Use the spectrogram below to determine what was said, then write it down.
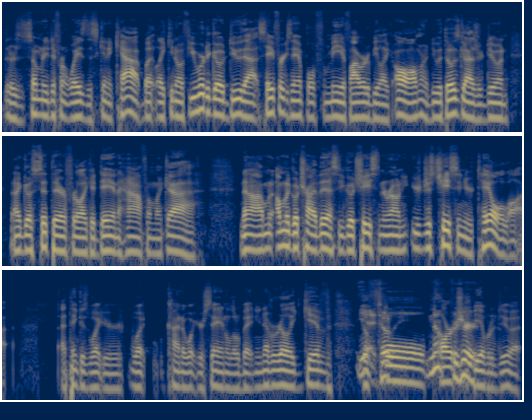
there's so many different ways to skin a cat but like you know if you were to go do that say for example for me if i were to be like oh i'm gonna do what those guys are doing and i go sit there for like a day and a half i'm like ah now I'm, I'm gonna go try this. You go chasing around you're just chasing your tail a lot I think is what you're what kind of what you're saying a little bit, and you never really give yeah, the totally. full no, part for sure. to be able to do it.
